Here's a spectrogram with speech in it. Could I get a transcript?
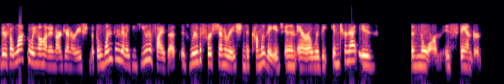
there's a lot going on in our generation, but the one thing that I think unifies us is we're the first generation to come of age in an era where the internet is the norm, is standard,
